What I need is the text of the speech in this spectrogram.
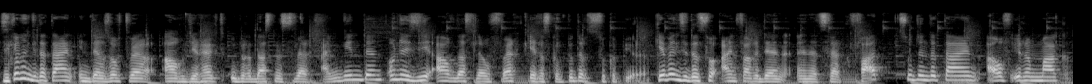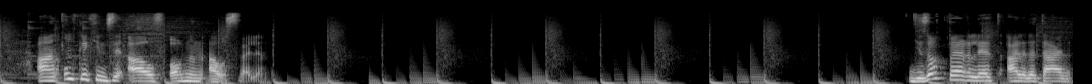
Sie können die Dateien in der Software auch direkt über das Netzwerk einbinden, ohne sie auf das Laufwerk Ihres Computers zu kopieren. Geben Sie dazu einfach den Netzwerkpfad zu den Dateien auf Ihrem Mac an und klicken Sie auf Ordnung auswählen. Die Software lädt alle Dateien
